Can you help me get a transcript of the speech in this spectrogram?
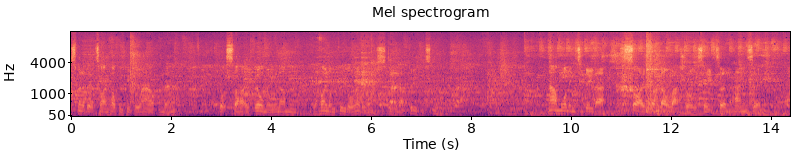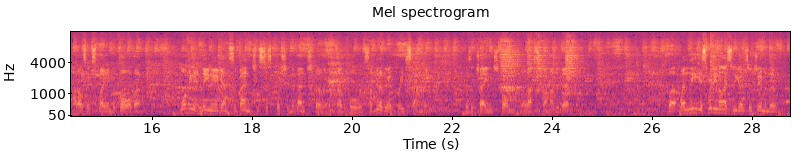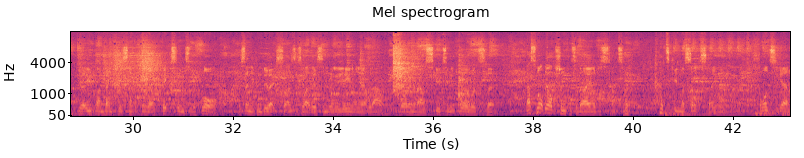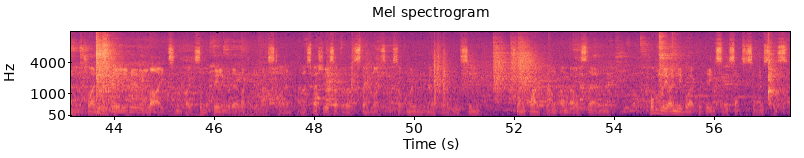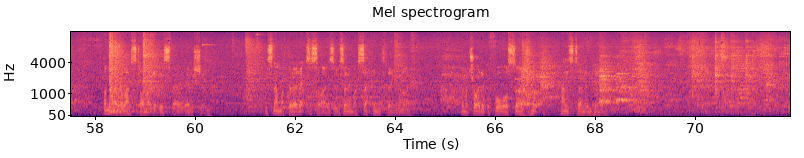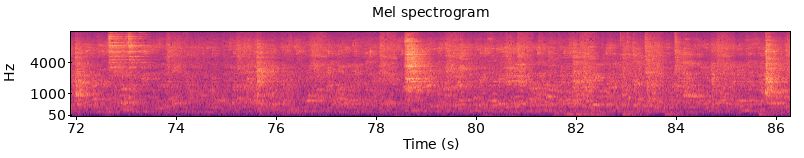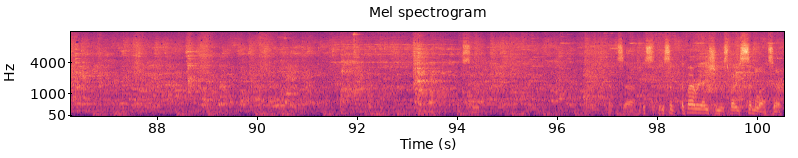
spent a bit of time helping people out, and then got started filming, and I'm behind on food already. I'm just thinking about food and stuff. Now I'm wanting to do that side dumbbell lateral so you turn the hands in, I was explaining before, but wanting it leaning against the bench is just pushing the bench further and further forward. So I'm going to do it freestanding as a change from the last time I did it. But when the, it's really nice when you go to a gym and the, the incline benches and everything fixed into the floor. Because then you can do exercises like this and really lean on it without worrying about scooting it forwards. But that's not the option for today. I just have to, have to keep myself stable. Once again, I'm going to try this really, really light and focus on the feeling with it like I did last time. And especially as I've got to stabilise it myself, I'm only going to go for, you'll see, 25 pound dumbbells there and probably only work with these for this exercise because unlike the last time I did this variation, it's now my third exercise. It was only my second thing when I when I tried it before, so hands turned in here. It's, uh, it's, it's a, a variation that's very similar to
